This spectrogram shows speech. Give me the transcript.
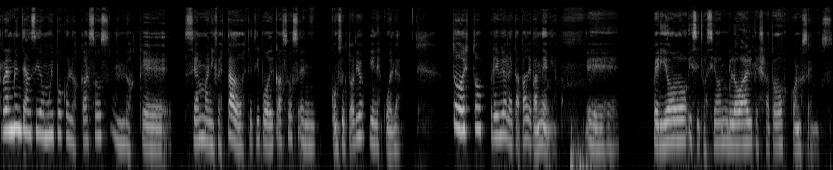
Realmente han sido muy pocos los casos en los que se han manifestado este tipo de casos en consultorio y en escuela. Todo esto previo a la etapa de pandemia, eh, periodo y situación global que ya todos conocemos.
